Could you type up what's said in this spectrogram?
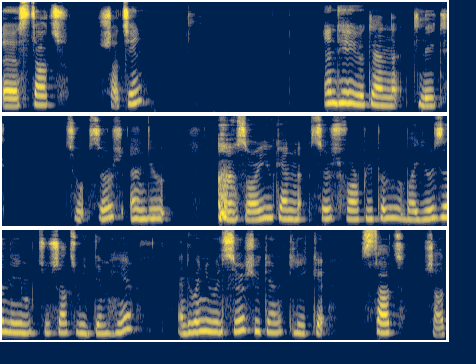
uh, start chatting and here you can click to search and you sorry you can search for people by username to chat with them here. And when you will search you can click start chat.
